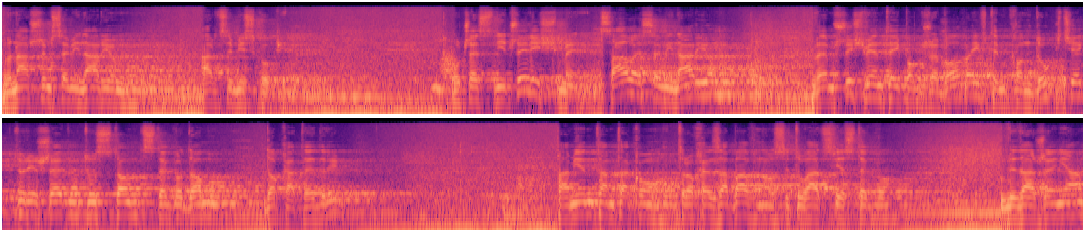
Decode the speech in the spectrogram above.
w naszym seminarium arcybiskupie. Uczestniczyliśmy całe seminarium we mszy świętej pogrzebowej w tym kondukcie, który szedł tu stąd z tego domu do katedry. Pamiętam taką trochę zabawną sytuację z tego wydarzenia,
